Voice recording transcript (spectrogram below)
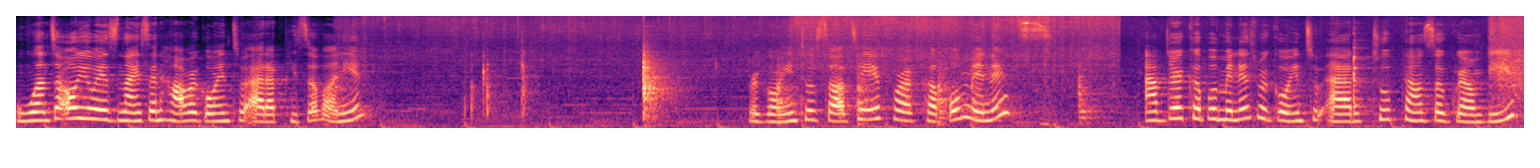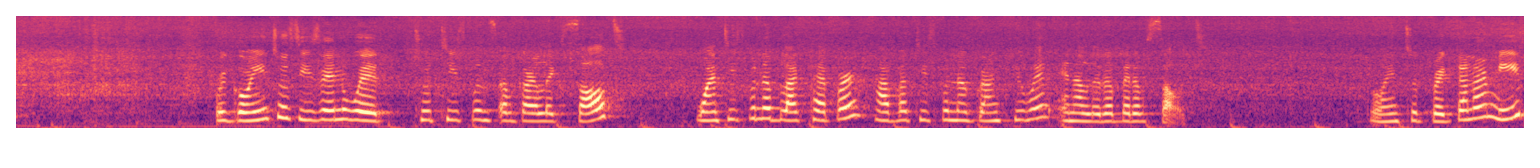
Once the oil is nice and hot, we're going to add a piece of onion. We're going to saute it for a couple minutes. After a couple minutes, we're going to add two pounds of ground beef. We're going to season with two teaspoons of garlic salt, one teaspoon of black pepper, half a teaspoon of ground cumin, and a little bit of salt. Going to break down our meat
